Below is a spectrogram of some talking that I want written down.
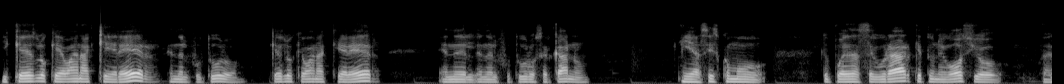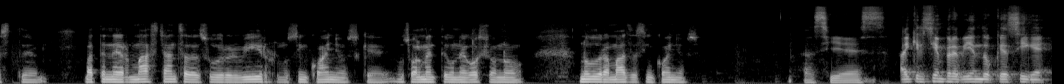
y qué es lo que van a querer en el futuro, qué es lo que van a querer en el, en el futuro cercano. Y así es como tú puedes asegurar que tu negocio este, va a tener más chance de sobrevivir los cinco años, que usualmente un negocio no, no dura más de cinco años. Así es. Hay que ir siempre viendo qué sigue.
